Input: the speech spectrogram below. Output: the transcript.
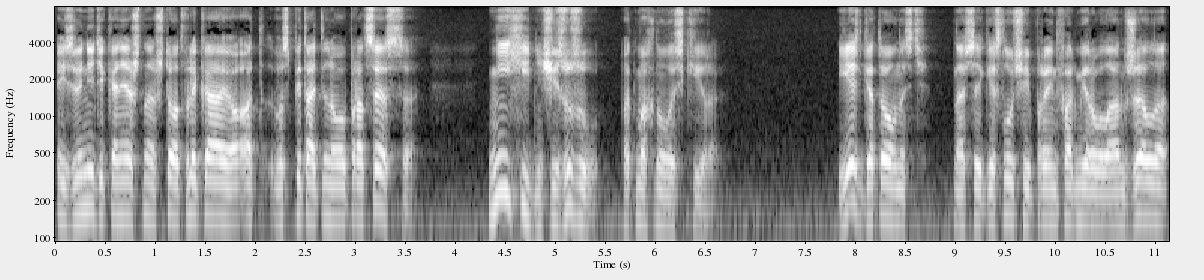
Извините, конечно, что отвлекаю от воспитательного процесса. Не хидничай, Зузу, отмахнулась Кира. Есть готовность, на всякий случай проинформировала Анжела,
